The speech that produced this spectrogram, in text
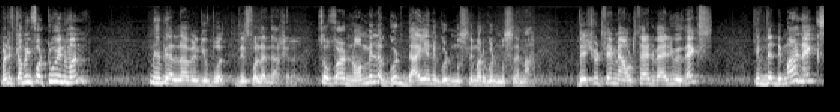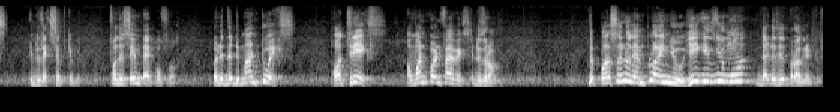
But he's coming for two in one, maybe Allah will give both this world and the akhirah. So for a normal, a good dai and a good Muslim or a good Muslimah, they should say my outside value is X. If they demand X, it is acceptable for the same type of work. But if they demand 2X or 3X or 1.5X, it is wrong. The person who is employing you, he gives you more, that is his prerogative.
